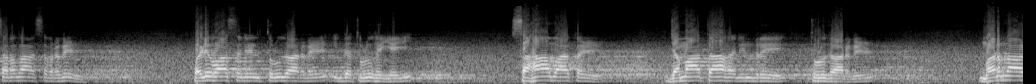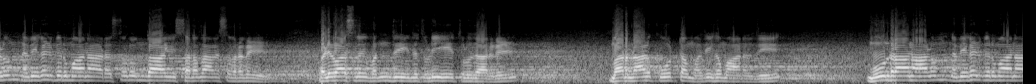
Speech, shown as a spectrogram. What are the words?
சரதாஸ் அவர்கள் பள்ளிவாசலில் தொழுதார்கள். இந்த தொழுகையை சஹாபாக்கள் ஜமாத்தாக நின்று தொழுதார்கள். மறுநாளும் நபிகள் பெருமானா ரசூலுல்லாஹி சரதாஸ் அவர்கள் பள்ளிவாசலில் வந்து இந்த தொழுகையை தொழுதார்கள். மறுநாள் கூட்டம் அதிகமானது. மூன்றாம் நாளும் நபிகள் பெருமானா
